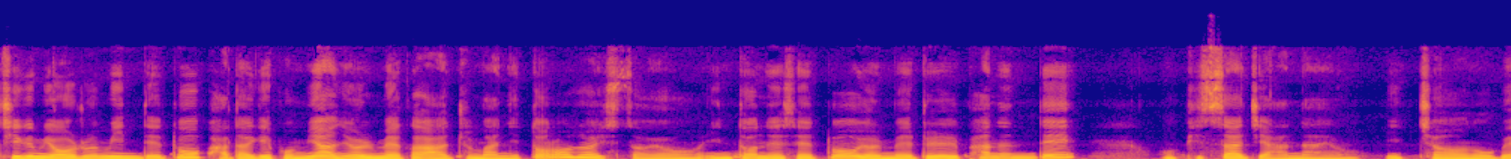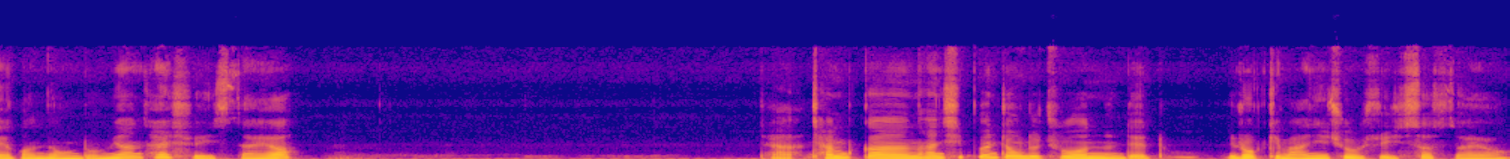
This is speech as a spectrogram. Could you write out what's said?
지금 여름인데도 바닥에 보면 열매가 아주 많이 떨어져 있어요. 인터넷에도 열매를 파는데 어, 비싸지 않아요. 2,500원 정도면 살 수 있어요. 자, 잠깐 한 10분 정도 주웠는데도 이렇게 많이 주울 수 있었어요.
